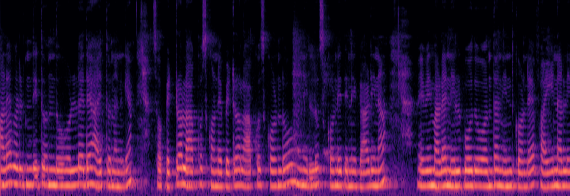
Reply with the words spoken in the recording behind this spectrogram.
ಮಳೆ ಬಂದಿದ್ದು ಒಂದು ಒಳ್ಳೆಯದೇ ಆಯಿತು ನನಗೆ. ಸೊ ಪೆಟ್ರೋಲ್ ಹಾಕಿಸ್ಕೊಂಡೆ, ಪೆಟ್ರೋಲ್ ಹಾಕಿಸ್ಕೊಂಡು ನಿಲ್ಲಿಸ್ಕೊಂಡಿದ್ದೀನಿ ಗಾಡಿನ. ಮೇ ಬಿ ಮಳೆ ನಿಲ್ಬೋದು ಅಂತ ನಿಂತ್ಕೊಂಡೆ. ಫೈನಲಿ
